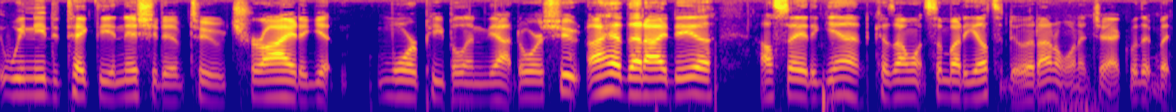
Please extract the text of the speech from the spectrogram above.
we need to take the initiative to try to get more people in the outdoors. Shoot, I had that idea. I'll say it again because I want somebody else to do it. I don't want to jack with it, but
